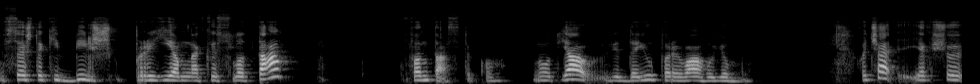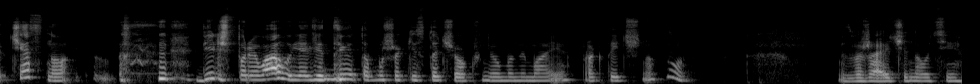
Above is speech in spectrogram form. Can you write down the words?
все ж таки більш приємна кислота фантастику. Ну, от я віддаю перевагу йому. Хоча, якщо чесно, більш перевагу я віддаю, тому що кісточок в ньому немає практично. Ну, зважаючи на оці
